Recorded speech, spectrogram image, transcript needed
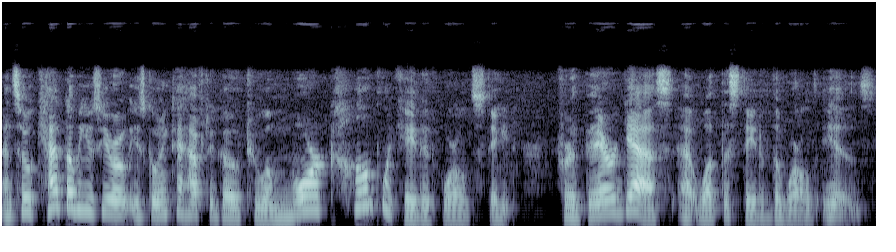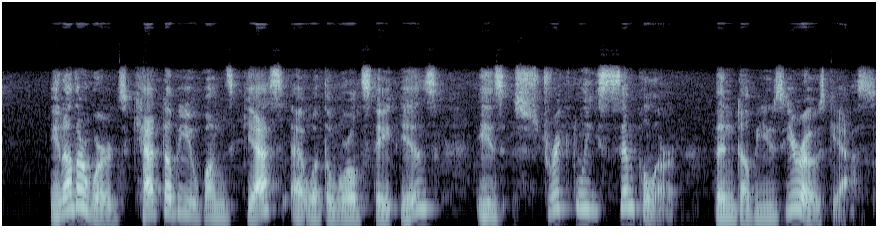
And so cat W0 is going to have to go to a more complicated world state for their guess at what the state of the world is. In other words, cat W1's guess at what the world state is is strictly simpler than W0's guess.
